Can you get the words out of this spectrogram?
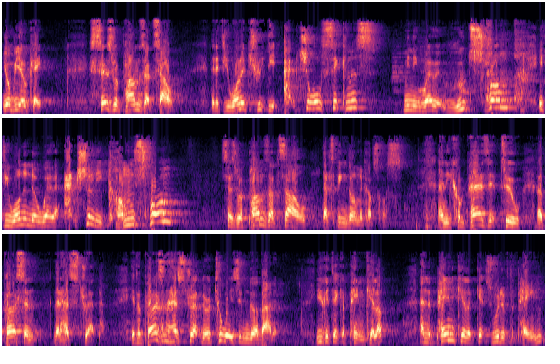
you'll be okay. Says Rav Pam Zatzal, that if you want to treat the actual sickness, meaning where it roots from, if you want to know where it actually comes from, says Rav Pam Zatzal, that's being done like And he compares it to a person that has strep. If a person has strep, there are two ways you can go about it. You can take a painkiller, and the painkiller gets rid of the pain.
